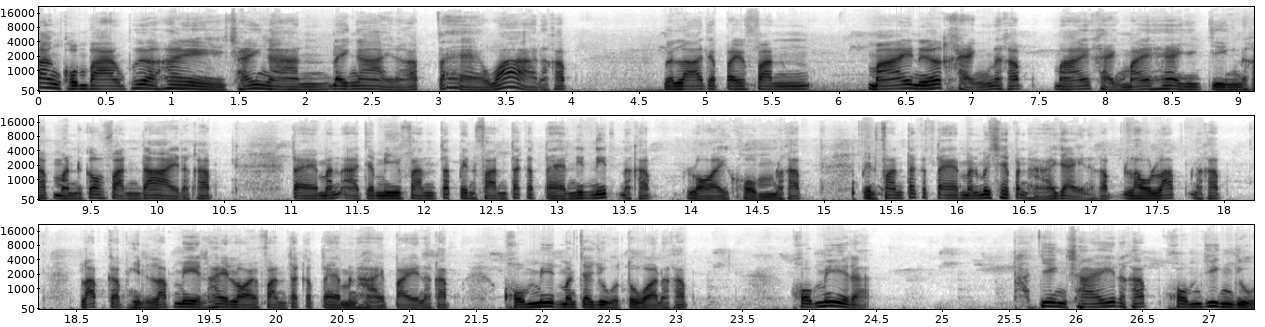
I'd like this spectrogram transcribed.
ตั้งคมบางเพื่อให้ใช้งานได้ง่ายนะครับ แต่ว่านะครับเวลาจะไปฟันไม้เนื้อแข็งนะครับ ไม้แข็งไม้แห้งจริง ๆ นะครับ มันก็ฟันได้นะครับ แต่มันอาจจะมีฟันถ้าเป็นฟันตะกแตนนิดๆนะครับรอยคมนะครับ เป็นฟันตะกแตนมันไม่ใช่ปัญหาใหญ่นะครับ เรารับนะครับ รับกับหินรับมีดให้รอยฟันตะกะแตมันหายไปนะครับ คมมีดมันจะอยู่ตัวนะครับ คมมีดอะยิ่งใช้นะครับ คมยิ่งอยู่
